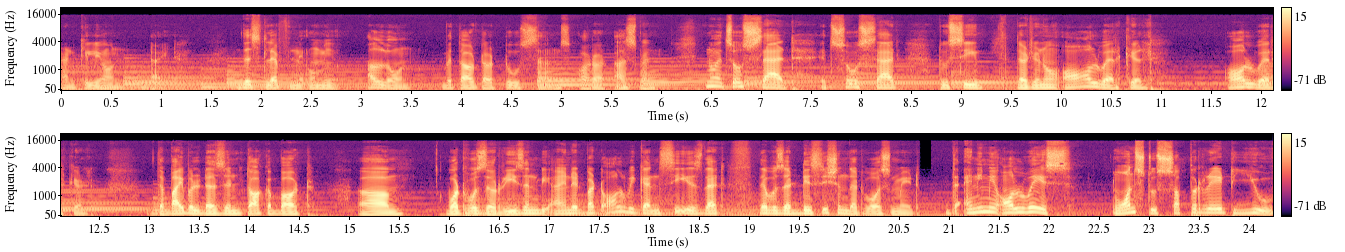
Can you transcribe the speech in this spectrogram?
and Kilion died. This left Naomi alone without her two sons or her husband. You know, it's so sad. It's so sad to see that, you know, all were killed all were killed. The Bible doesn't talk about um, what was the reason behind it, but all we can see is that there was a decision that was made. The enemy always wants to separate you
